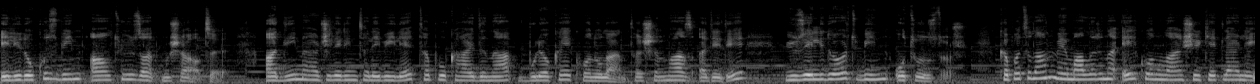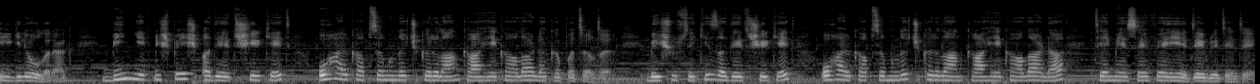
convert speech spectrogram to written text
59.666, adli mercilerin talebiyle tapu kaydına bloke konulan taşınmaz adedi 154.030'dur. Kapatılan ve mallarına el konulan şirketlerle ilgili olarak 1075 adet şirket OHAL kapsamında çıkarılan KHK'larla kapatıldı. 508 adet şirket OHAL kapsamında çıkarılan KHK'larla TMSF'ye devredildi.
